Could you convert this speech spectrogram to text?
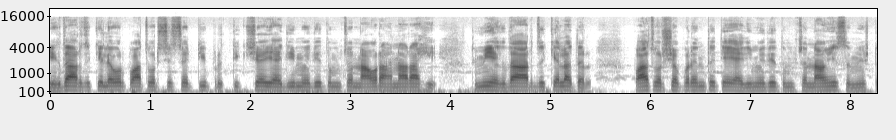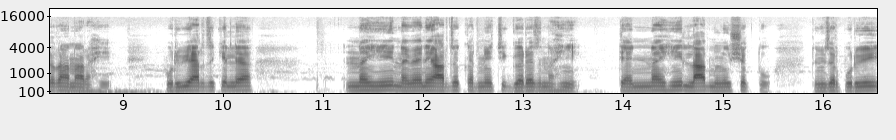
एकदा अर्ज केल्यावर पाच वर्षासाठी प्रतीक्षा यादीमध्ये तुमचं नाव राहणार आहे. तुम्ही एकदा अर्ज केला तर पाच वर्षापर्यंत त्या यादीमध्ये तुमचं नाव हे समिष्ट राहणार आहे. पूर्वी अर्ज केल्या नाही नव्याने अर्ज करण्याची गरज नाही. त्यांनाही लाभ मिळू शकतो. तुम्ही जर पूर्वी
